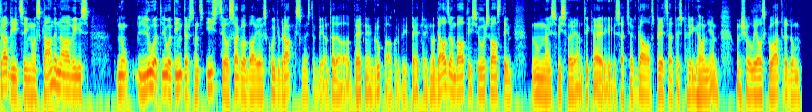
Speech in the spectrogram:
tradīciju no Skandināvijas. Nu, ļoti, ļoti interesants, izcili saglabājies kuģa vraks. Mēs tur bijām tādā pētnieku grupā, kur bija pētnieki no daudzām Baltijas jūras valstīm. Nu, mēs visi varējām tikai saķert galvas, priecāties par Igauniem un šo lielisko atradumu.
